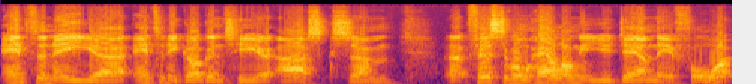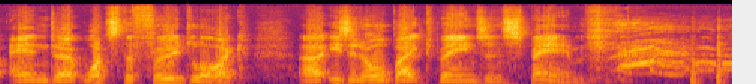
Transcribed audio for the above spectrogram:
Anthony uh, Anthony Goggins here asks. Um, uh, first of all, how long are you down there for, and uh, what's the food like? Uh, is it all baked beans and spam?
